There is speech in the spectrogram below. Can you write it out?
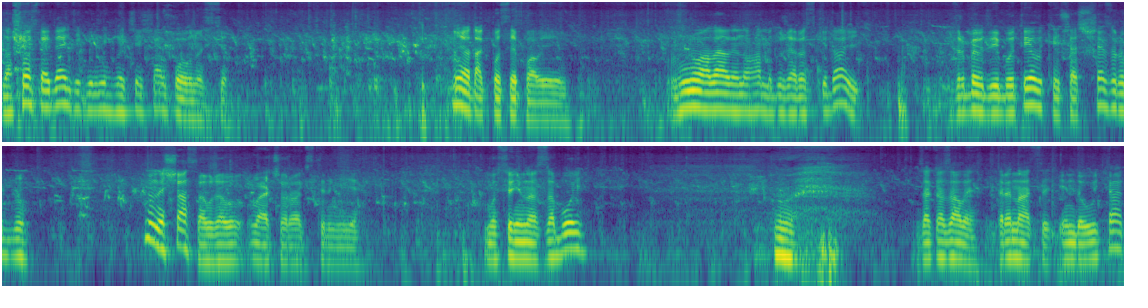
На шостий день тільки в них вичищав повністю. Ну я так посипав їм. Ну, але вони ногами дуже розкидають. Зробив дві бутилки, зараз ще зроблю. Ну не зараз, а вже вечора як стемніє. Бо сьогодні у нас забой. Ой. Заказали 13 індоутят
